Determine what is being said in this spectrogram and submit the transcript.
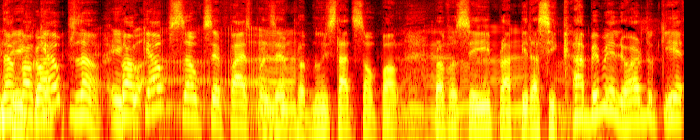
Não, qualquer qual- opção. e Qualquer qual- opção que você faz, por exemplo, no estado de São Paulo, para você ir para né? Piracicaba é melhor do que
